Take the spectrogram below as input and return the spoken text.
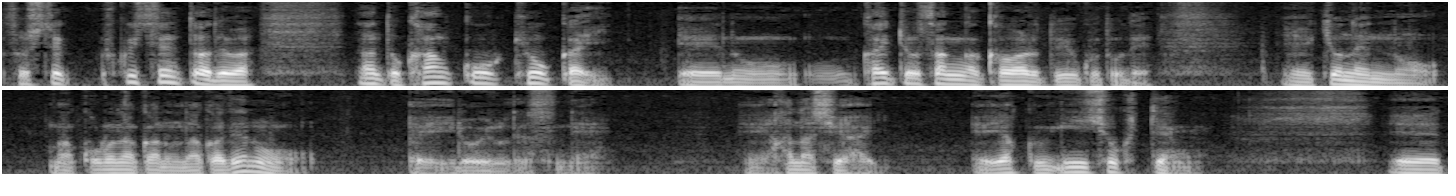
そして福祉センターではなんと観光協会の会長さんが変わるということで、えー、去年の、まあ、コロナ禍の中での、えー、いろいろですね、えー、話し合い、えー、約飲食店。え、っ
